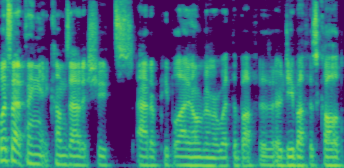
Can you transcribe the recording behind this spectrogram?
what's that thing it comes out it shoots out of people I don't remember what the buff is or debuff is called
